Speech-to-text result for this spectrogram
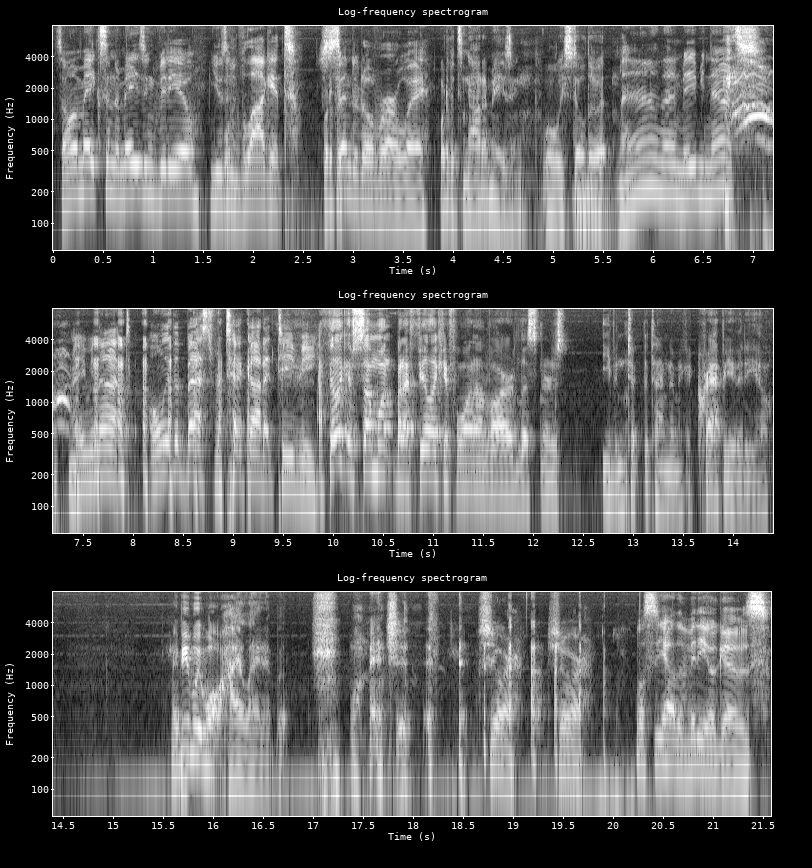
Someone makes an amazing video using Vlogit. if Send it over our way. What if it's not amazing? Will we still do it? Then maybe not. maybe not. Only the best for Tech Audit TV. I feel like if someone, but I feel like if one of our listeners even took the time to make a crappy video, maybe we won't highlight it, but we'll mention it. Sure, sure. We'll see how the video goes.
